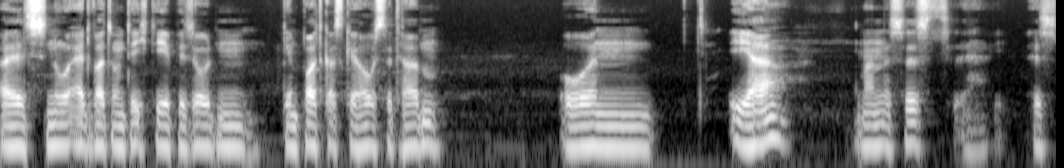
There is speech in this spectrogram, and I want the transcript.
als nur Edward und ich die Episoden, den Podcast gehostet haben. Und ja, man, es ist, es,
